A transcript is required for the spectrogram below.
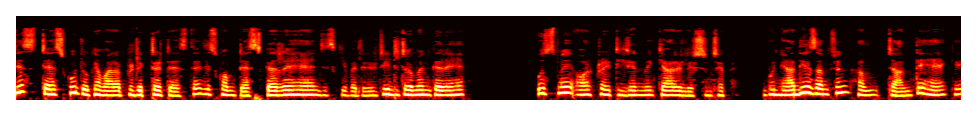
جس ٹیسٹ کو جو کہ ہمارا پروڈکٹر ٹیسٹ ہے، جس کو ہم ٹیسٹ کر رہے ہیں، جس کی ویلڈیٹی ڈٹرمن کر رہے ہیں اس میں اور کرائٹیرئن میں کیا ریلیشن شپ ہے؟ بنیادی ازمپشن ہم جانتے ہیں کہ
